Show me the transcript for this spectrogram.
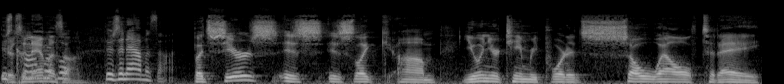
There's an Amazon. There's an Amazon. But Sears is is like um, you and your team reported so well today.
